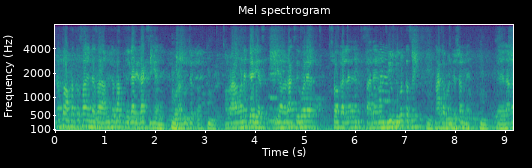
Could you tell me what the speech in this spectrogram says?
এটা তো আমরা তো জানি না স্যার আমি তো রাত্রে গাড়ি রাখছি এখানে ঘোড়া দুচক আমরা অনেক গাড়ি আছে এখানে রাখছি পরে সকালে স্যার এখন ডিউটি করতেছে নাগা পয়েন্টের সামনে। নাগা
